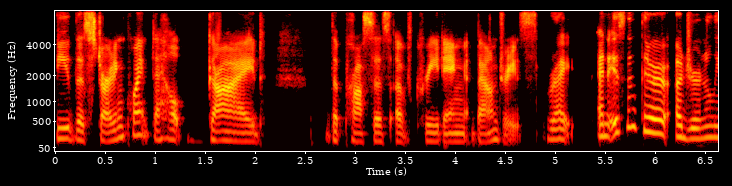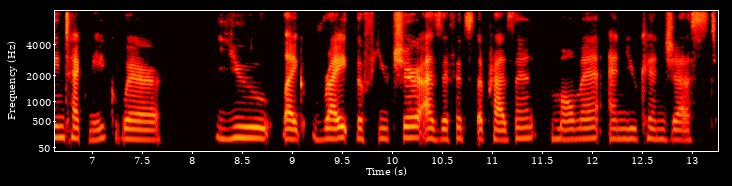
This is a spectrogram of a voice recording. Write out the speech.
be the starting point to help guide the process of creating boundaries. Right. And isn't there a journaling technique where you like write the future as if it's the present moment and you can just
